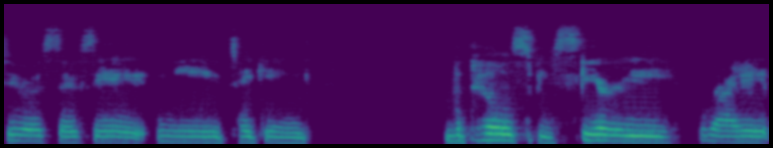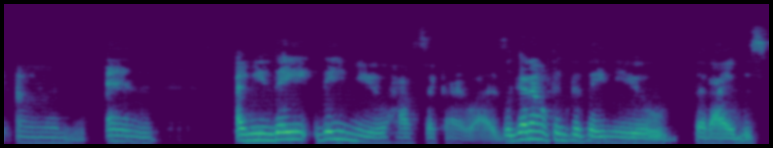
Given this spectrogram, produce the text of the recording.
to associate me taking the pills to be scary, right? Um, and I mean, they they knew how sick I was. Like, I don't think that they knew that I was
